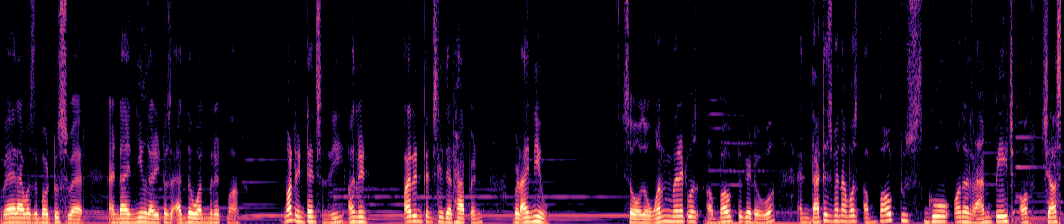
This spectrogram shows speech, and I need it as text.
where i was about to swear and i knew that it was at the 1 minute mark. Not intentionally un- unintentionally that happened but i knew. So the 1 minute was about to get over and that is when i was about to go on a rampage of just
